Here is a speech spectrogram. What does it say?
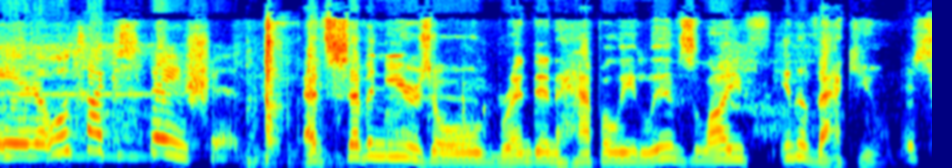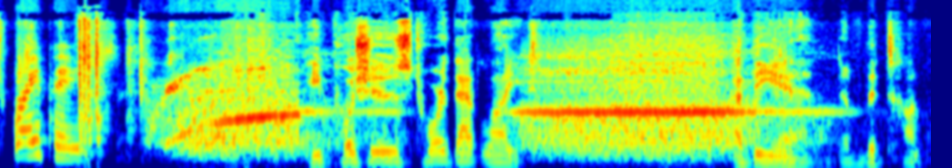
And it looks like a spaceship. At seven years old, Brennan happily lives life in a vacuum. It's spray paint. He pushes toward that light at the end of the tunnel.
